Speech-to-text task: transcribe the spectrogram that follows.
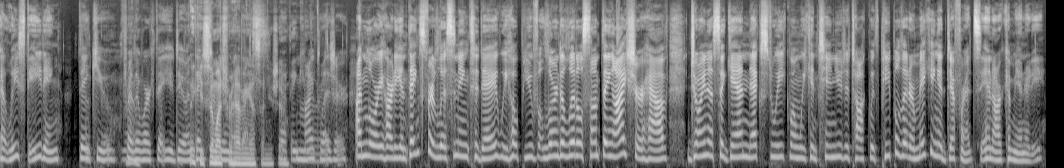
at least eating. Thank you for the work that you do. And Thank you thanks so much for having us. us on your show. Yeah, thank you. My Lori. pleasure. I'm Lori Hardy, and thanks for listening today. We hope you've learned a little something. I sure have. Join us again next week when we continue to talk with people that are making a difference in our community.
